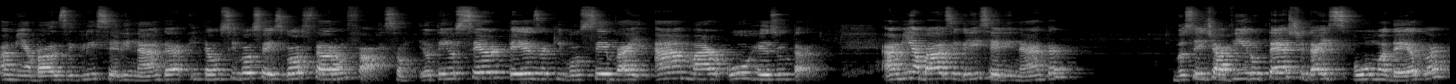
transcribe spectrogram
a minha base glicerinada. Então, se vocês gostaram, façam. Eu tenho certeza que você vai amar o resultado. A minha base glicerinada, vocês já viram o teste da espuma dela.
